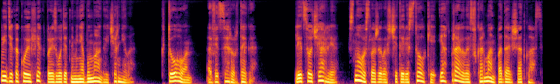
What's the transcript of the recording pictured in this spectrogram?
видя, какой эффект производят на меня бумага и чернила. Кто он? Офицер Уртега. Лицо Чарли снова сложилось в четыре столки и отправилось в карман подальше от глаз.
